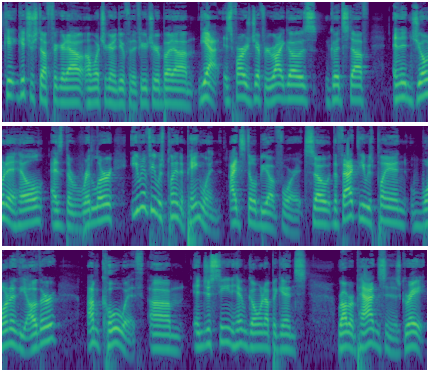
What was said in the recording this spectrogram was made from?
get, get your stuff figured out on what you're going to do for the future. But um, yeah, as far as Jeffrey Wright goes, good stuff. And then Jonah Hill as the Riddler, even if he was playing the Penguin, I'd still be up for it. So the fact that he was playing one or the other, I'm cool with. Um, and just seeing him going up against Robert Pattinson is great.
